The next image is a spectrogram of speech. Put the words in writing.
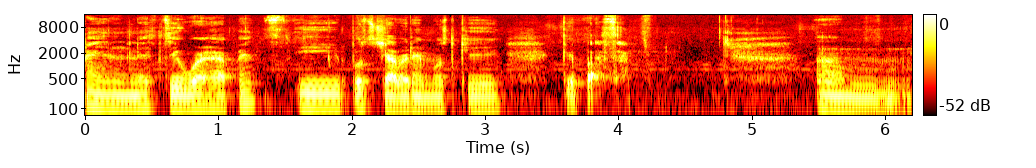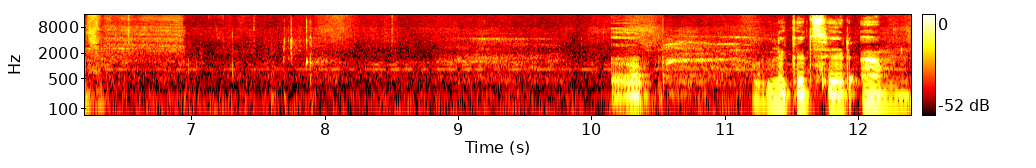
And let's see what happens. Y pues ya veremos qué, qué pasa. Um, um, like I said, um,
